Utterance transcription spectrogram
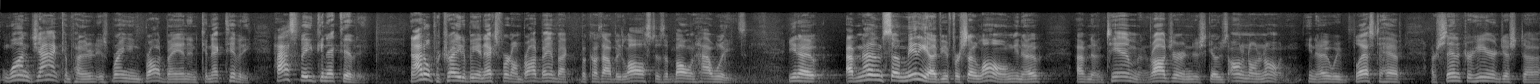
One giant component is bringing broadband and connectivity, high-speed connectivity. Now, I don't portray to be an expert on broadband because I'll be lost as a ball in high weeds. You know, I've known so many of you for so long, you know, I've known Tim and Roger and just goes on and on and on. You know, we're blessed to have our senator here, just uh,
